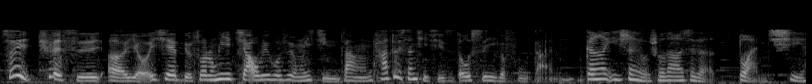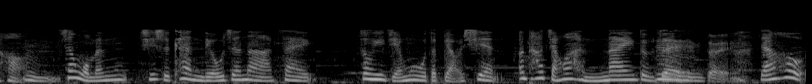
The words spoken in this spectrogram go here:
所以确实呃有一些，比如说容易焦虑或是容易紧张，它对身体其实都是一个负担。刚刚医生有说到这个短气哈，嗯，像我们。其实看刘真啊，在综艺节目的表现，那他讲话很奶，对不对？嗯，对。然后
